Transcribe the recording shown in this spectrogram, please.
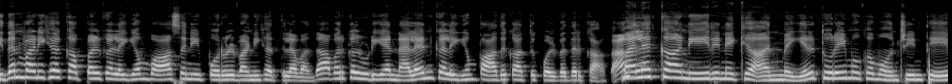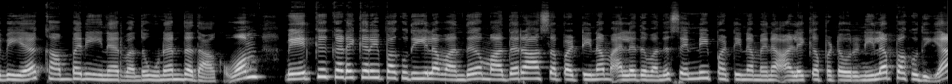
இதன் வணிக கப்பல்களையும் வாசனை பொருள் வணிகத்தில் வந்து அவர்களுடைய நலன்களையும் பாதுகாத்துக் கொள்வதற்காக மலக்கா நீரிணைக்கு அண்மையில் துறைமுகம் ஒன்றின் தேவையை கம்பெனியினர் வந்து உணர்ந்ததாகவும் மேற்கு கடற்கரை பகுதியில் வந்து மதராசப்பட்டினம் அல்லது வந்து சென்னைப்பட்டினம் என அழைக்கப்பட்ட ஒரு நிலப்பகுதியை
